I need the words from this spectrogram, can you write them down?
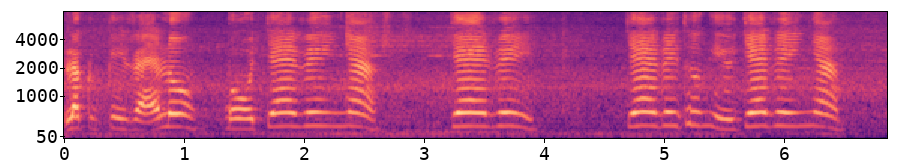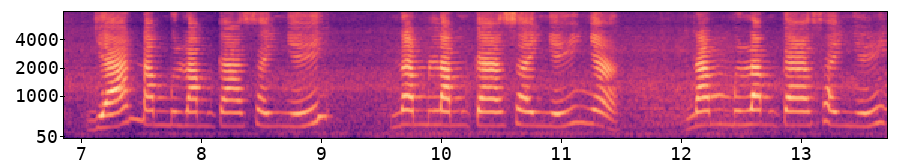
là cực kỳ rẻ luôn. Bồ cherry nha. Cherry cherry thương hiệu cherry nha. Giá 55k xay nhí. 55k xay nhí nha. 55k xay nhí.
